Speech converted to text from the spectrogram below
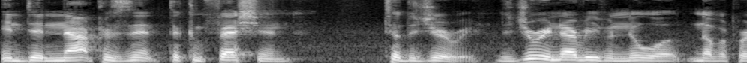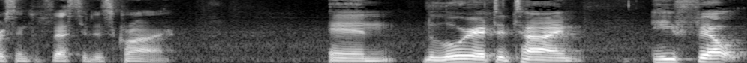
and did not present the confession to the jury. The jury never even knew another person confessed to this crime. And the lawyer at the time he felt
